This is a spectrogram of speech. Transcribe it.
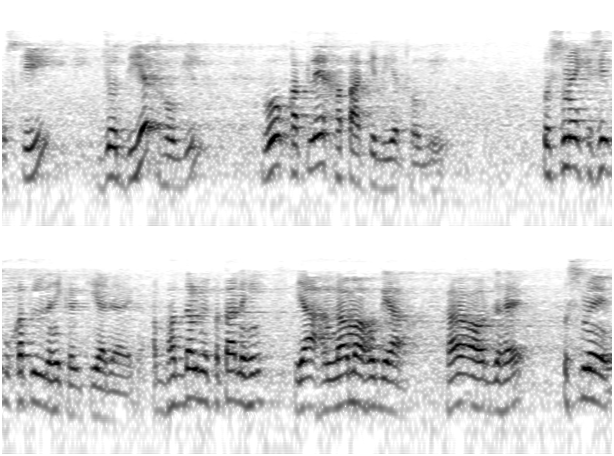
اس کی جو دیت ہوگی وہ قتل خطا کی دیت ہوگی۔ اس میں کسی کو قتل نہیں کیا جائے گا۔ اب بھگدڑ میں پتہ نہیں یا ہنگامہ ہو گیا ہاں اور جو ہے اس میں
